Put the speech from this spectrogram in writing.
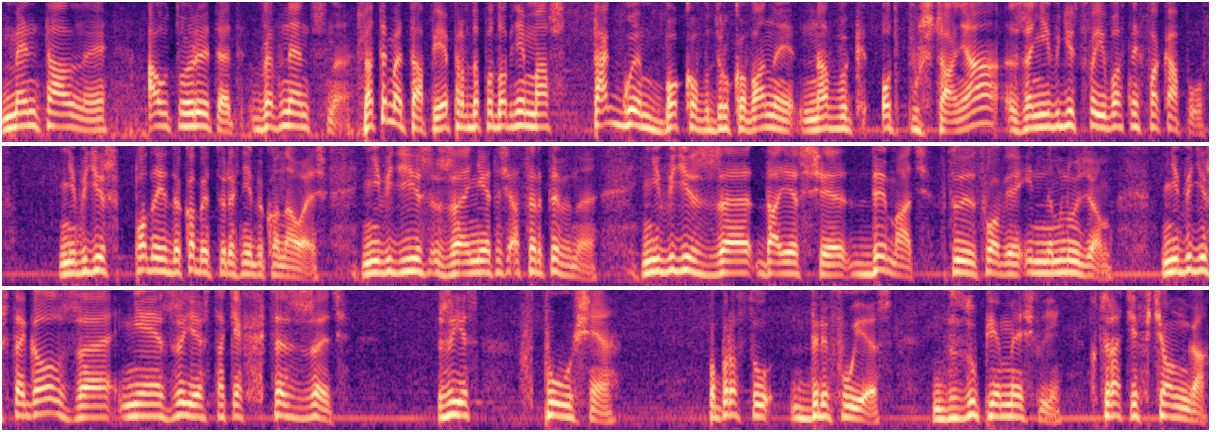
mentalny autorytet wewnętrzny. Na tym etapie prawdopodobnie masz tak głęboko wdrukowany nawyk odpuszczania, że nie widzisz swoich własnych fakapów. Nie widzisz podejść do kobiet, których nie wykonałeś. Nie widzisz, że nie jesteś asertywny. Nie widzisz, że dajesz się dymać, w cudzysłowie, innym ludziom. Nie widzisz tego, że nie żyjesz tak, jak chcesz żyć. Żyjesz w półśnie po prostu dryfujesz w zupie myśli, która cię wciąga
